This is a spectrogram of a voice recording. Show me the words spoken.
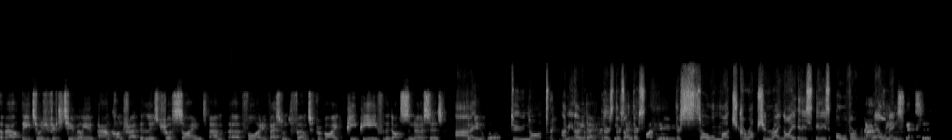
about the 252 million pound contract that Liz Truss signed um, uh, for an investment firm to provide PPE for the doctors and nurses that didn't work. Do not. I mean, No, I- you don't. There's there's there's censored by the news. there's so much corruption right now. It is it is overwhelming. Censored.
